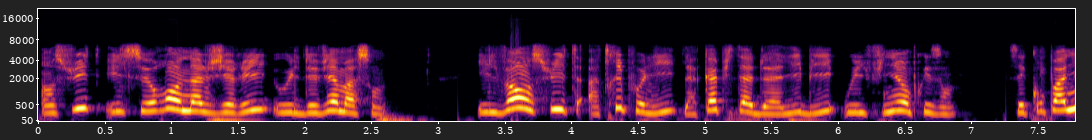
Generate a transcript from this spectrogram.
Ensuite, il se rend en Algérie, où il devient maçon. Il va ensuite à Tripoli, la capitale de la Libye, où il finit en prison. Ses compagnons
